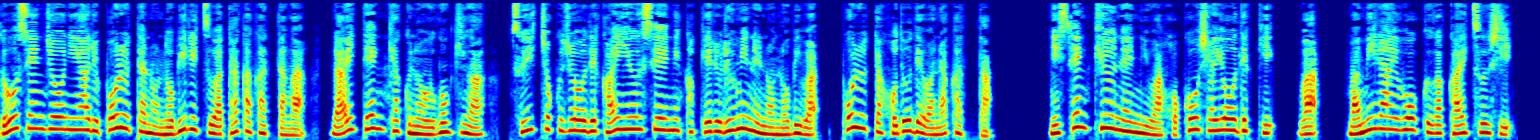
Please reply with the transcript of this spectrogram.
動線上にあるポルタの伸び率は高かったが、来店客の動きが垂直上で回遊性に欠けるルミネの伸びはポルタほどではなかった。2009年には歩行者用デッキは、マミライウォークが開通し、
